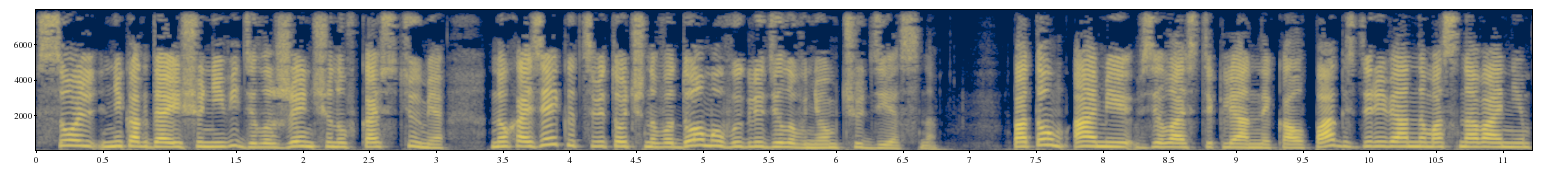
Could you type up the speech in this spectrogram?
Соль никогда еще не видела женщину в костюме, но хозяйка цветочного дома выглядела в нем чудесно. Потом Ами взяла стеклянный колпак с деревянным основанием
